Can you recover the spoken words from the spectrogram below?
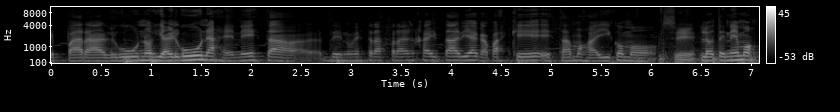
eh, para algunos y algunas en esta de nuestra franja etaria, capaz que estamos ahí como Sí. lo tenemos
